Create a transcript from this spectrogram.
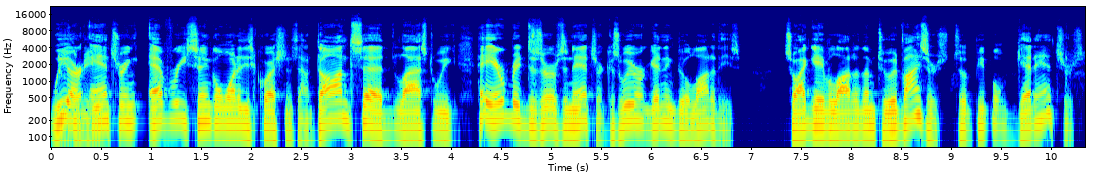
We are answering every single one of these questions now. Don said last week, "Hey, everybody deserves an answer" because we weren't getting to a lot of these. So I gave a lot of them to advisors, so people get answers.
